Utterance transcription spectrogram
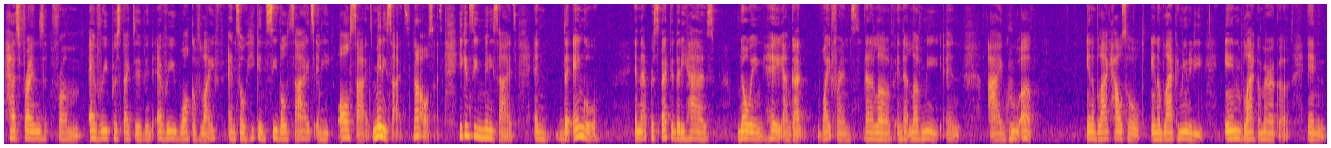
has friends from every perspective in every walk of life. And so he can see both sides and he all sides many sides not all sides. He can see many sides. And the angle and that perspective that he has knowing hey i've got white friends that i love and that love me. And i grew up in a black household in a black community in black America and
